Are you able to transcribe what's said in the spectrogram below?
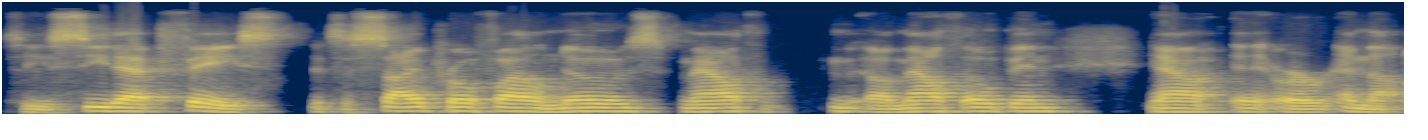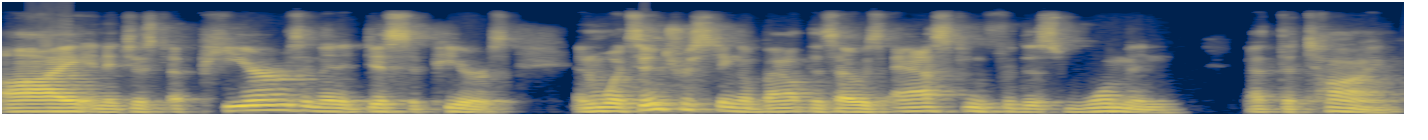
So you see that face. It's a side profile, nose, mouth, uh, mouth open now, or and the eye, and it just appears and then it disappears. And what's interesting about this, I was asking for this woman at the time,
